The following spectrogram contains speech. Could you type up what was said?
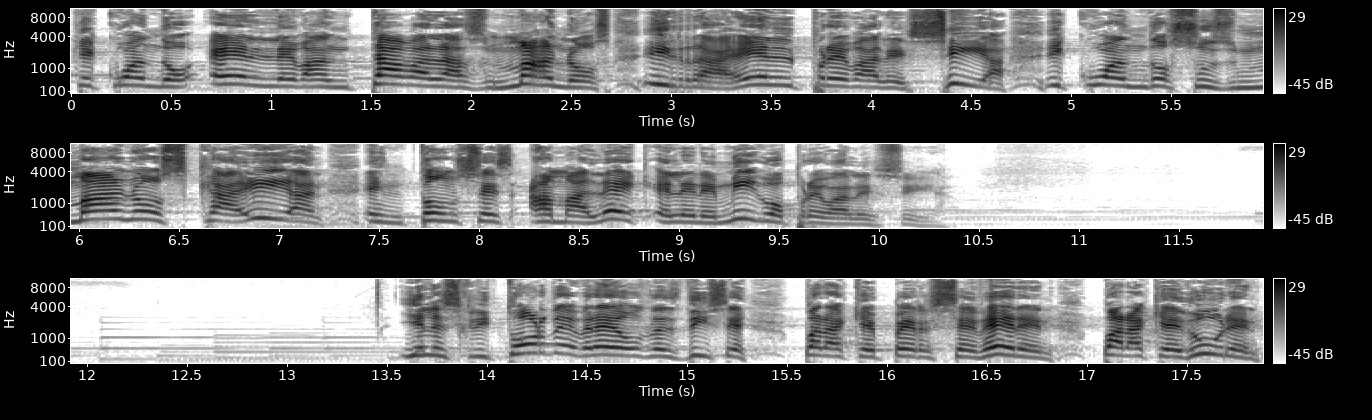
que cuando él levantaba las manos Israel prevalecía y cuando sus manos caían entonces Amalek el enemigo prevalecía. Y el escritor de Hebreos les dice, para que perseveren, para que duren,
